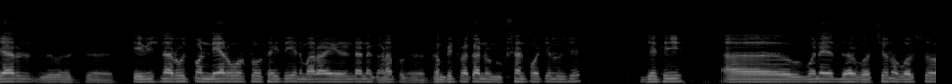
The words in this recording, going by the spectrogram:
હજાર ત્રેવીસના રોજ પણ નેર ઓવરફ્લો થઈ હતી અને મારા એરંડાને ઘણા ગંભીર પ્રકારનું નુકસાન પહોંચેલું છે. જેથી મને દર વર્ષેનો વર્ષો,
